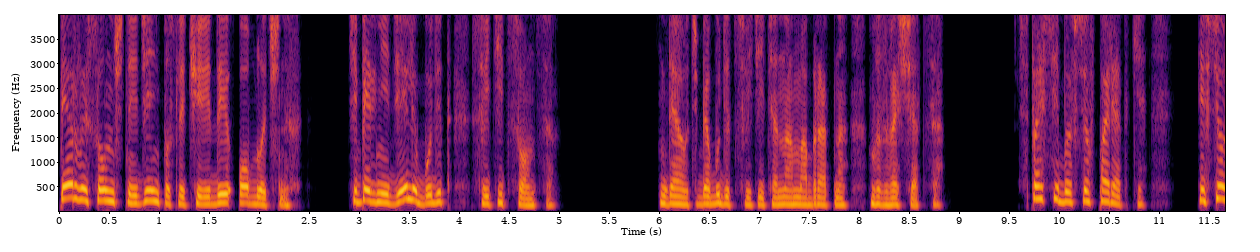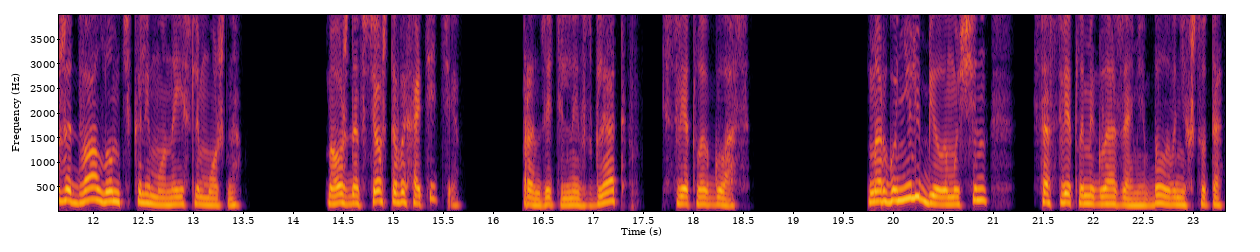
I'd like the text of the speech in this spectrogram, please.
Первый солнечный день после череды облачных. Теперь неделю будет светить солнце. Да, у тебя будет светить, а нам обратно возвращаться. Спасибо, все в порядке. И все же два ломтика лимона, если можно. Можно все, что вы хотите. Пронзительный взгляд светлых глаз. Марго не любила мужчин со светлыми глазами, было в них что-то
